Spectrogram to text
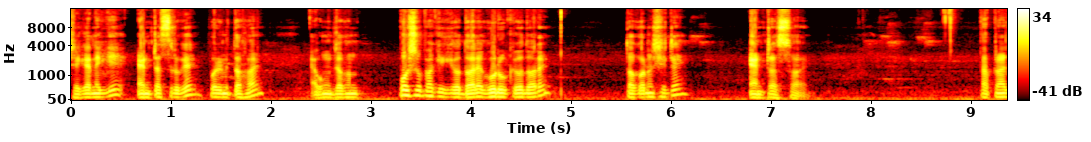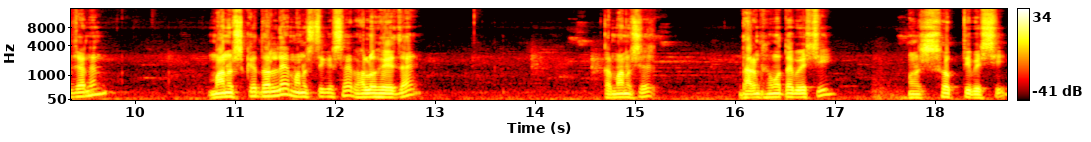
সেখানে গিয়ে অ্যান্টাস রোগে পরিণত হয় এবং যখন পশু পাখি কেউ ধরে, গরু কেউ ধরে, তখন সেটা অ্যান্ট্রাস হয়। তা আপনারা জানেন, মানুষকে ধরলে মানুষ চিকিৎসায় ভালো হয়ে যায়, কারণ মানুষের ধারণ ক্ষমতা বেশি, মানুষের শক্তি বেশি।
